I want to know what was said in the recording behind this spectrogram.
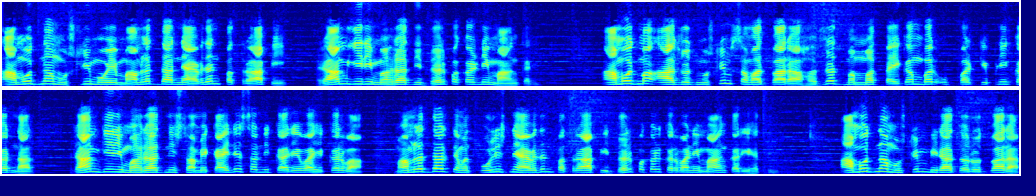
આમોદના મુસ્લિમોએ મામલતદારને આવેદનપત્ર આપી રામગીરી મહારાજની ધરપકડની માંગ કરી. આમોદમાં આજરોજ મુસ્લિમ સમાજ દ્વારા હઝરત મહમ્મદ પૈગંબર ઉપર ટિપ્પણી કરનાર રામગીરી મહારાજની સામે કાયદેસરની કાર્યવાહી કરવા મામલતદાર તેમજ પોલીસને આવેદનપત્ર આપી ધરપકડ કરવાની માંગ કરી હતી. આમોદના મુસ્લિમ બિરાદરો દ્વારા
